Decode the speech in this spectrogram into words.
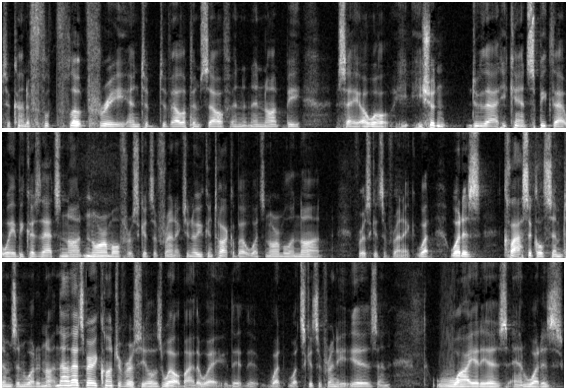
to kind of float free and to develop himself and, and not be, say, oh, well, he, he shouldn't do that. He can't speak that way because that's not normal for schizophrenics. You know, you can talk about what's normal and not for a schizophrenic. What, what is classical symptoms and what are not. Now, that's very controversial as well, by the way, the, the, what, what schizophrenia is and why it is and what is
